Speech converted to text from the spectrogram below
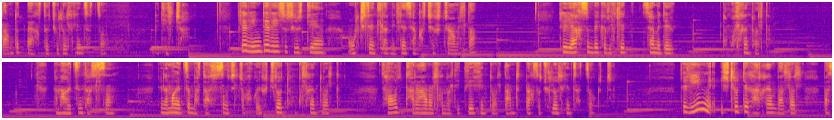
дамдад байгсдаг чөлөөлөхийн цацуу гэж хэлж байгаа. Тэгэхээр энэ дээр Иесус Христийн үйлчлэлийн талаар нэлээд сайн гарч ирж байгаа юм л да. Тэр яахсан бэ гэхээр эхлээд сайн мэдээг тунхаглахын тулд намайг эзэн тосолсон Тэгээ намайг эзэн бас тоссон гэж хэлж байгаа байхгүй эрхчлөө тунгалахын тулд цоогд хараа харуулахын тулд эдгээхийн тулд дамдд байгсаа чөлөөлөхийн цацуу гэж. Тэгэхээр энэ ишлүүдийг харах юм бол бас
